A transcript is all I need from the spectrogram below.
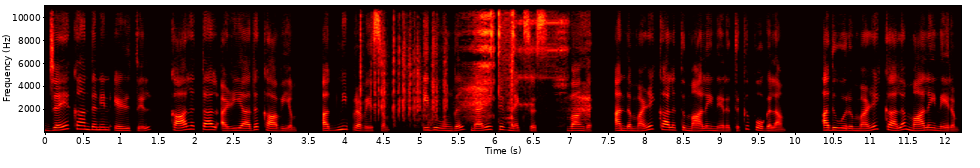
ஜெயகாந்தனின் எழுத்தில் காலத்தால் அழியாத காவியம் அக்னி பிரவேசம். இது உங்கள் நரேட்டிவ் நெக்ஸஸ் வாங்க அந்த மழைக்காலத்து மாலை நேரத்துக்கு போகலாம். அது ஒரு மழைக்கால மாலை நேரம்.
